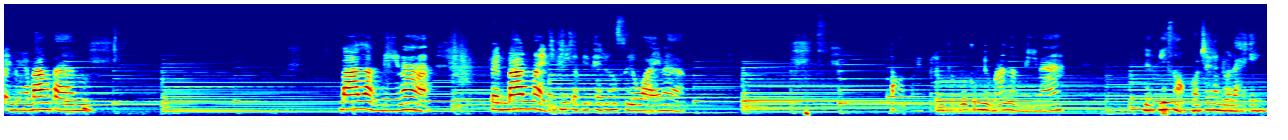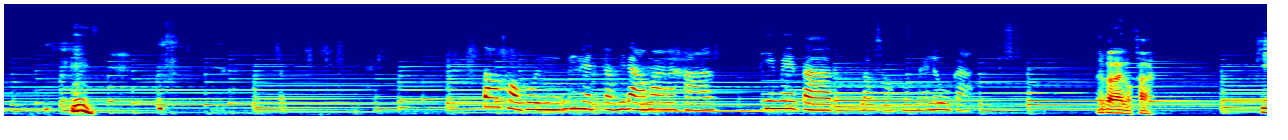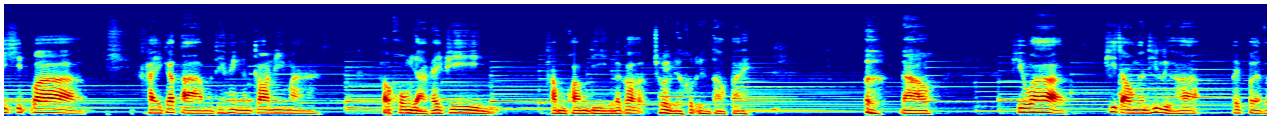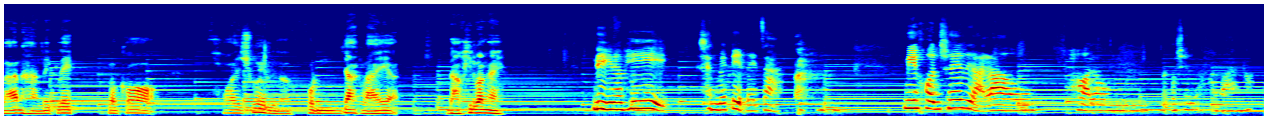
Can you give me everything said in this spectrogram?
เป็นไงบ้างแตมบ้านหลังนี้น่ะ เป็นบ้านใหม่ที่พี่กับพี่เพชรเพิ่งซื้อไว้น่ะ ต่อไปแปมกับลูกก็มาอยู่บ้านหลังนี้นะ เดี๋ยวพี่สองคนช่วยกันดูแลเอง อืมต้องขอบคุณพี่เพชรกับพี่ดาวมากนะคะ ที่เมตตาเราสองคนแม่ลูกอะไม่เป็นไรหรอกค่ะ พี่คิดว่าใครก็ตามที่ให้เงินก้อนนี้มา เขาคงอยากให้พี่ทำความดีแล้วก็ช่วยเหลือคนอื่นต่อไป เออ ดาว พี่ว่าพี่จะเอาเงินที่เหลือไปเปิดร้านอาหารเล็ก ๆ แล้วก็คอยช่วยเหลือคนยากไร้อะดาวคิดว่าไง ดีนะพี่ ฉันไม่ติดเลยจ้ะ มีคนช่วยเหลือเรา พอเรามีเราก็ช่วยเหลือเขาบ้างเนาะ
